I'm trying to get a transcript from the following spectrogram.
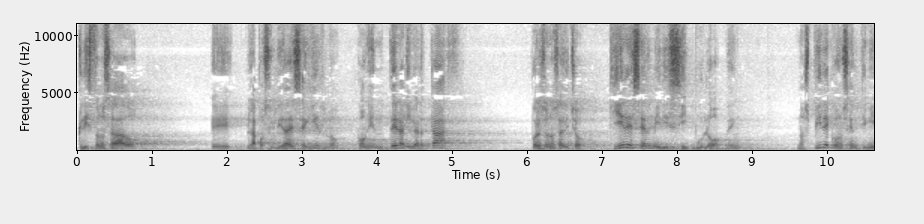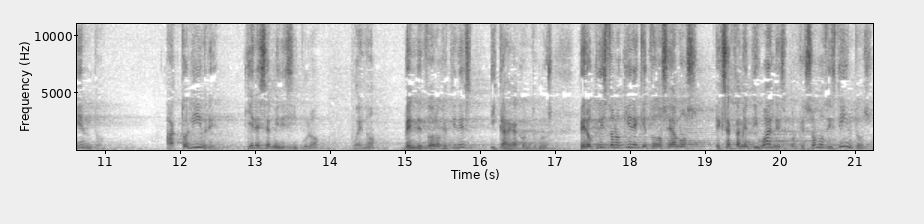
Cristo nos ha dado eh, la posibilidad de seguirlo con entera libertad. Por eso nos ha dicho, ¿quiere ser mi discípulo? Ven, nos pide consentimiento, acto libre. ¿Quieres ser mi discípulo? Bueno, vende todo lo que tienes y carga con tu cruz. Pero Cristo no quiere que todos seamos exactamente iguales, porque somos distintos.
